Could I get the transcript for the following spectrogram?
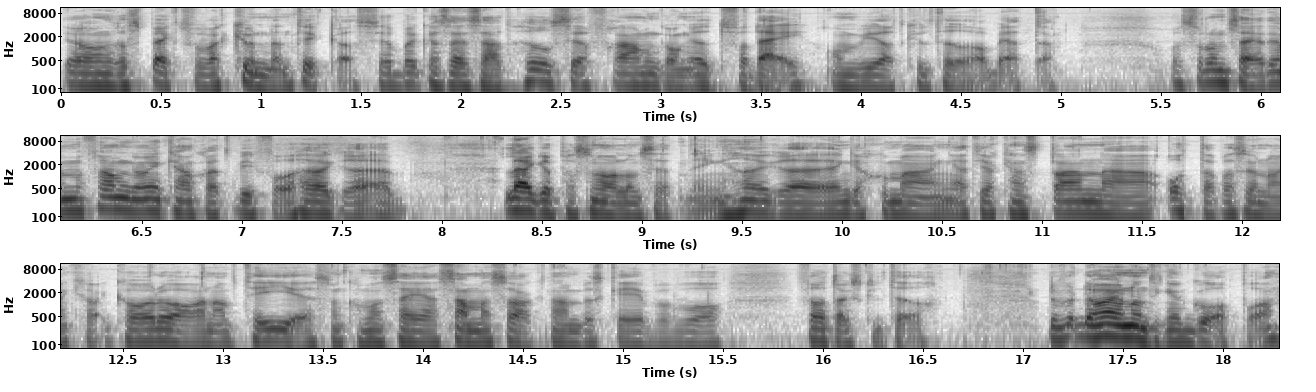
jag har en respekt för vad kunden tycker. Så jag brukar säga så här, hur ser framgång ut för dig om vi gör ett kulturarbete? Och så de säger att ja, men framgång är kanske att vi får högre lägre personalomsättning, högre engagemang, att jag kan stanna åtta personer i korridoren av tio som kommer att säga samma sak när de beskriver vår företagskultur. Då, då har jag någonting att gå på.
